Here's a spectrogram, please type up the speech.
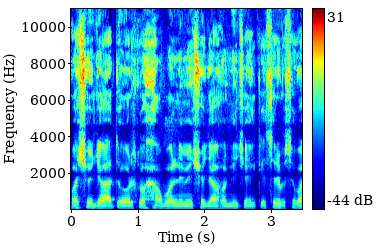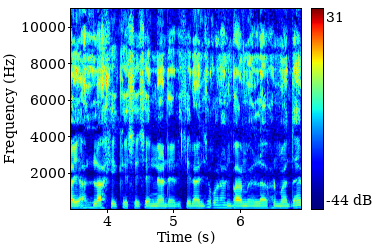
وہ شجاعت اور اس کو حق بولنے میں شجاع ہونی چاہیے کہ صرف سوائے اللہ کے کسی سے نہ ڈرے۔ چنانچہ قرآن پاک میں اللہ فرماتا ہے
